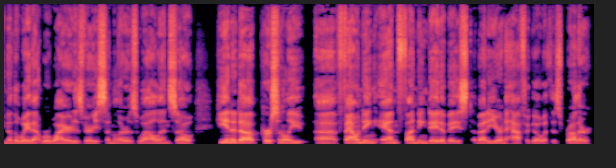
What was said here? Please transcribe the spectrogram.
you know the way that we're wired is very similar as well and so he ended up personally uh, founding and funding Databased about a year and a half ago with his brother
